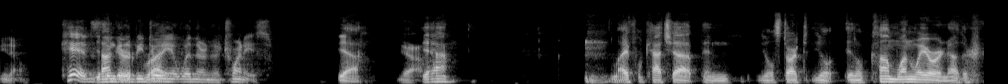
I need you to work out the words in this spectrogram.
you know, kids. they're going to be right. doing it when they're in their twenties. Yeah. Yeah. Yeah. Life will catch up and you'll start to, you'll it'll come one way or another.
